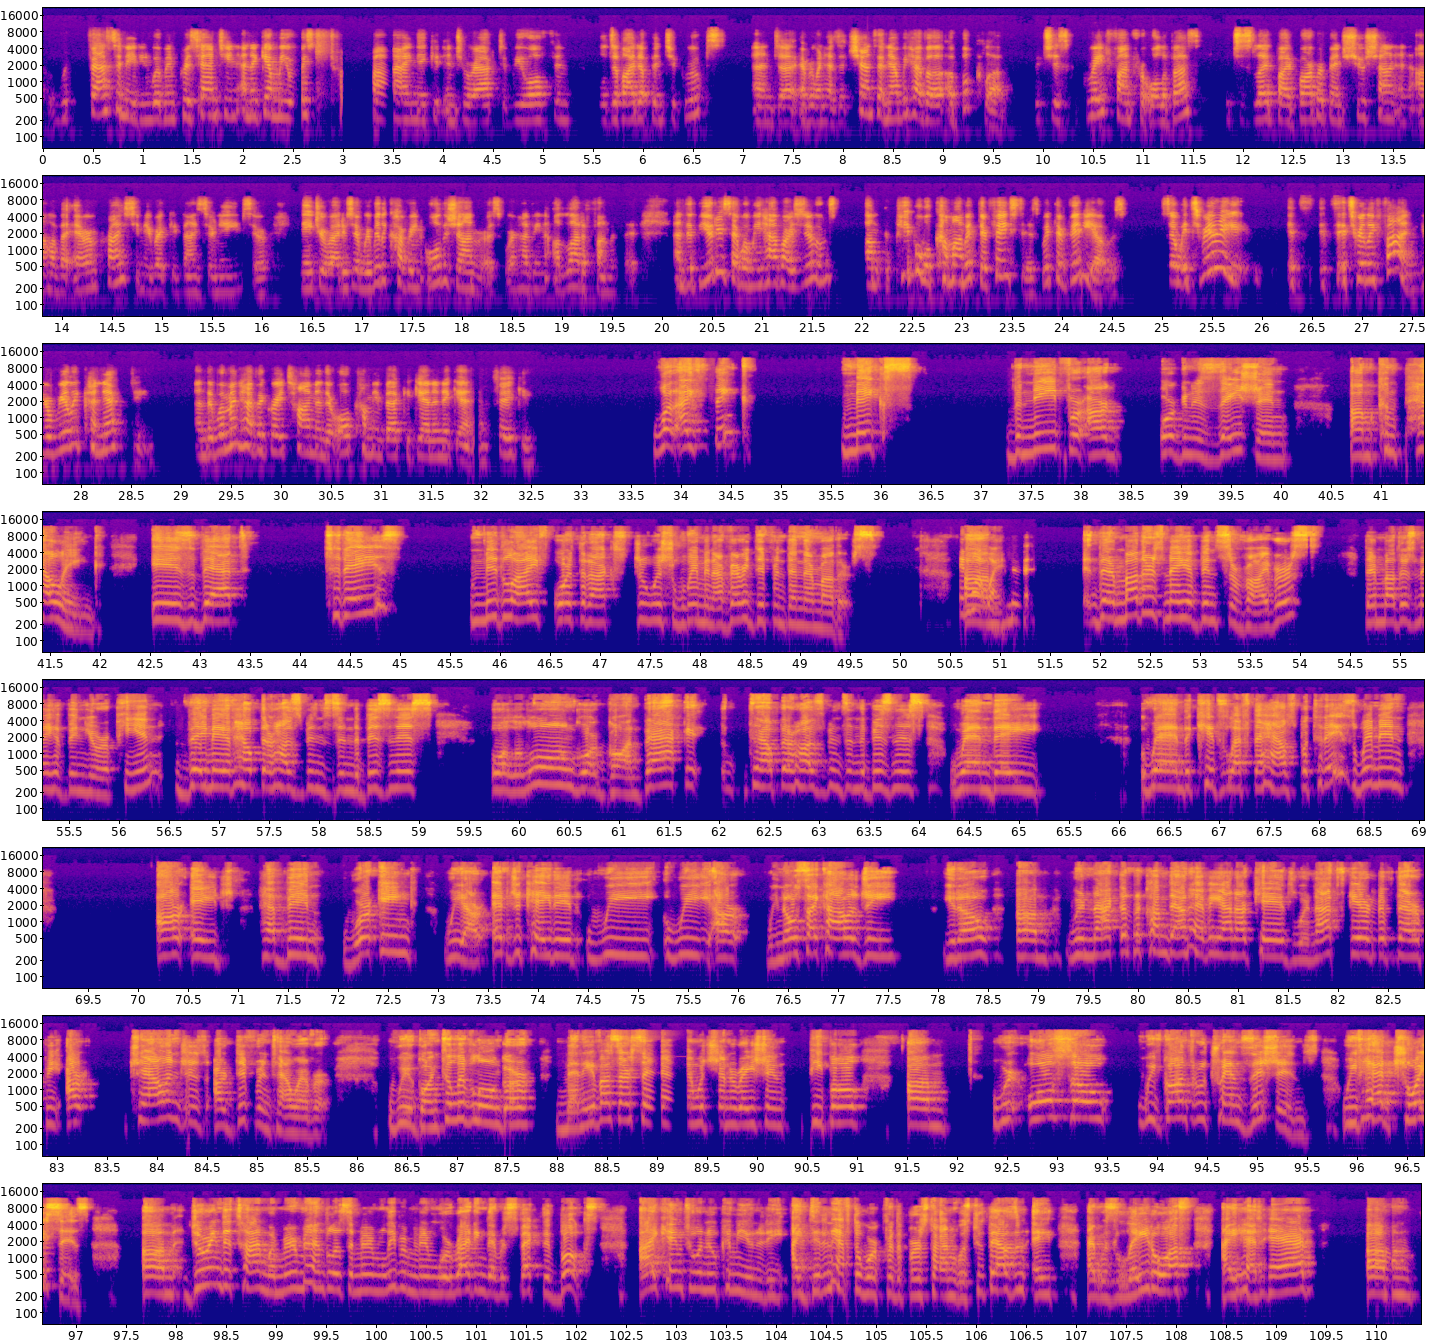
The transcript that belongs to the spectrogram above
fascinating women presenting. And again, we always try and make it interactive. We often will divide up into groups and uh, everyone has a chance. And now we have a, a book club, which is great fun for all of us, which is led by Barbara Bensoussan and Ahava Ehrenpreis. You may recognize their names. They're major writers, and we're really covering all the genres. We're having a lot of fun with it. And the beauty is that when we have our Zooms, um, people will come on with their faces, with their videos. So it's really, it's it's it's really fun. You're really connecting, and the women have a great time, and they're all coming back again and again. Faigie. What I think makes the need for our organization um, compelling is that today's midlife Orthodox Jewish women are very different than their mothers. In what Um, way? Their mothers may have been survivors. Their mothers may have been European. They may have helped their husbands in the business all along or gone back to help their husbands in the business when they when the kids left the house. But today's women our age have been working, we are educated, we we are we know psychology, you know? Um, we're not going to come down heavy on our kids. We're not scared of therapy. Our challenges are different however. We're going to live longer. Many of us are sandwich generation people. Um, we're also we've gone through transitions. We've had choices um, during the time when Miriam Hendeles and Miriam Lieberman were writing their respective books, I came to a new community. I didn't have to work for the first time. It was 2008. I was laid off. I had had um,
